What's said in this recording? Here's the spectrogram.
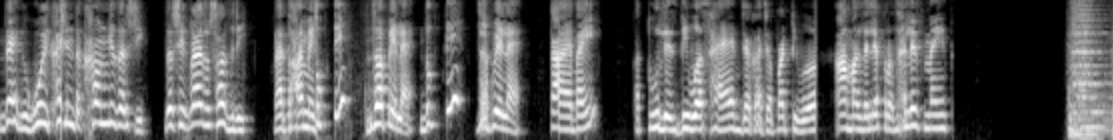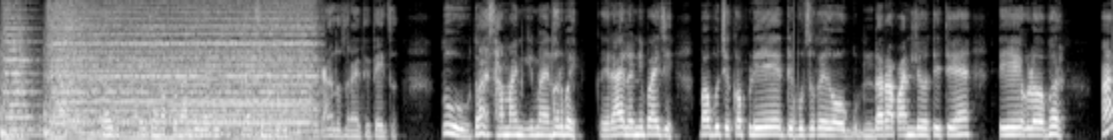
जाय ग, गोळी खाशीन तर खाऊन घे जरशी. जशी राहतो साजरी. नाही तर हमेशा दुखते झपेलाय. दुखते झपेलाय. काय बाई? का तुलेच दिवस आहेत जगाच्या पाठीवर? आम्हाला लेकर झालेच नाहीत. चालूच राहते त्याचं? तू तुला सामान गिमान. भर बाई काही राहिलं नाही पाहिजे. बाबूचे कपडे ते बुचं काही डराप आणले होते ते. ते सगळं भर. हा?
